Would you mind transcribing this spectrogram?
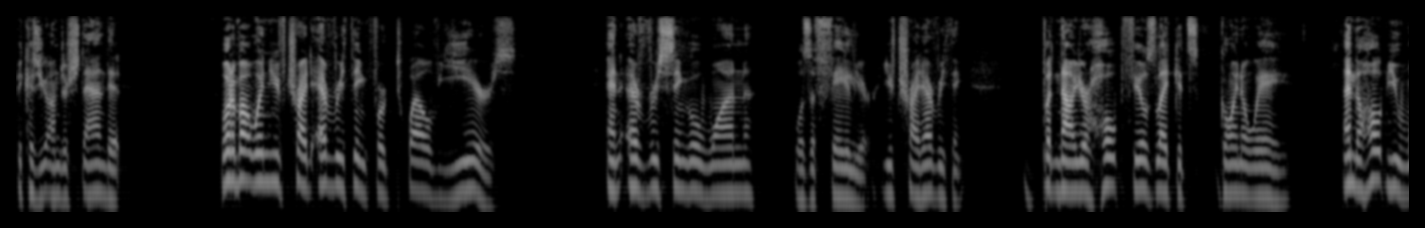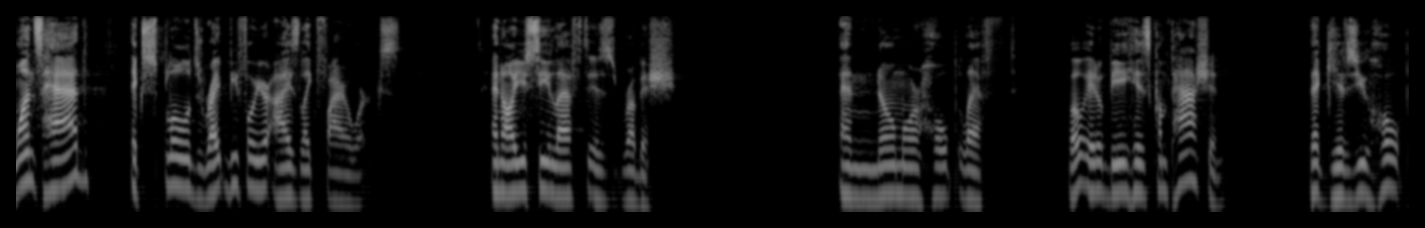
because you understand it. What about when you've tried everything for 12 years and every single one was a failure? You've tried everything, but now your hope feels like it's going away. And the hope you once had explodes right before your eyes like fireworks. And all you see left is rubbish and no more hope left. Well, it'll be his compassion that gives you hope.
